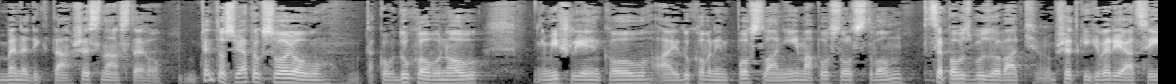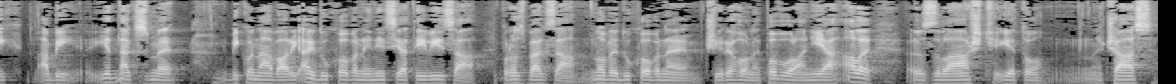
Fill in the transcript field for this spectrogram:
Benedikta XVI. Tento sviatok svojou takou duchovnou myšlienkou aj duchovným poslaním a posolstvom chce povzbudzovať všetkých veriacich, aby jednak sme vykonávali aj duchovné iniciatívy za prozbách za nové duchovné či reholné povolania, ale zvlášť je to čas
